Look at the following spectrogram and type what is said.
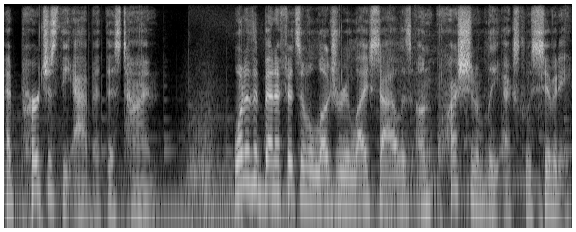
had purchased the app at this time. One of the benefits of a luxury lifestyle is unquestionably exclusivity.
